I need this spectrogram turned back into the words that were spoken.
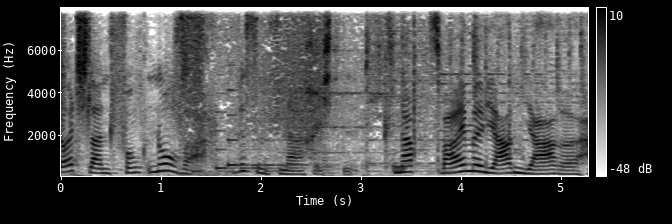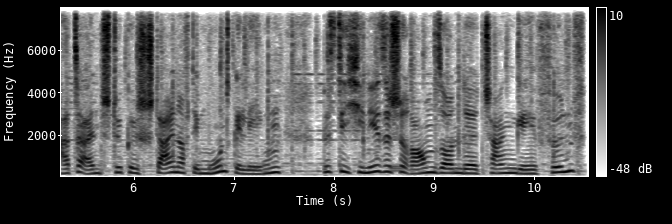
Deutschlandfunk Nova. Wissensnachrichten. Knapp zwei Milliarden Jahre hatte ein Stück Gestein auf dem Mond gelegen, bis die chinesische Raumsonde Chang'e 5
